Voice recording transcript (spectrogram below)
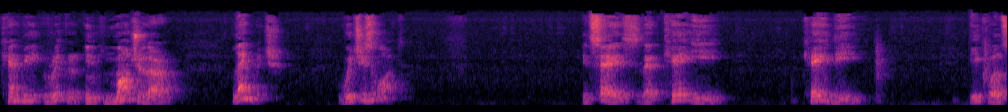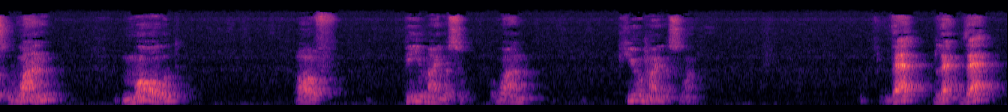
can be written in modular language, which is what? It says that KE, KD equals 1 mode of p minus 1 q minus 1. That, that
